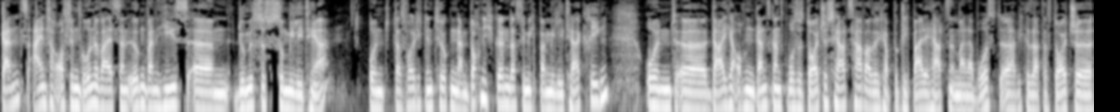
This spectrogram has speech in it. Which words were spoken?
Ganz einfach aus dem Grunde, weil es dann irgendwann hieß, ähm, du müsstest zum Militär. Und das wollte ich den Türken dann doch nicht gönnen, dass sie mich beim Militär kriegen. Und äh, da ich ja auch ein ganz, ganz großes deutsches Herz habe, also ich habe wirklich beide Herzen in meiner Brust, äh, habe ich gesagt, das deutsche,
